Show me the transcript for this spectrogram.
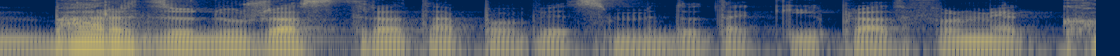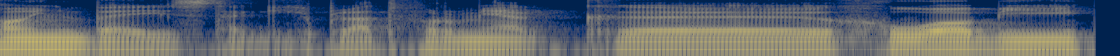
bardzo duża strata, powiedzmy, do takich platform jak Coinbase, takich platform jak Huobi,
